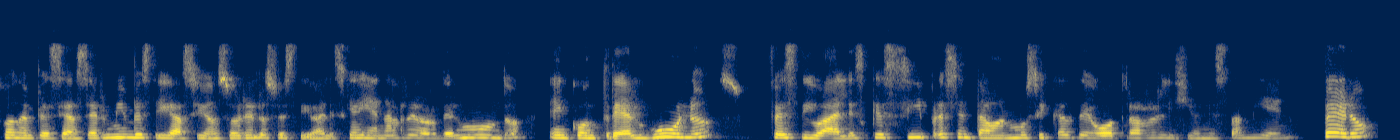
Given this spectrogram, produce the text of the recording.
Cuando empecé a hacer mi investigación sobre los festivales que habían alrededor del mundo, encontré algunos festivales que sí presentaban músicas de otras religiones también, pero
